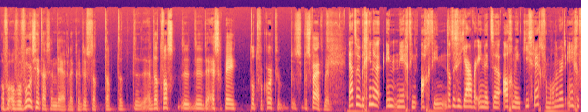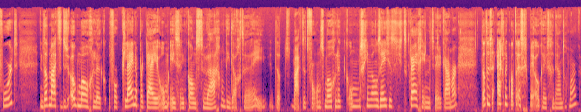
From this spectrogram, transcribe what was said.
over, over voorzitters en dergelijke. Dus dat, dat, dat, dat, dat was de, de, de SGP tot voor kort bespaard ben. Laten we beginnen in 1918. Dat is het jaar waarin het uh, algemeen kiesrecht voor mannen werd ingevoerd. En dat maakte dus ook mogelijk voor kleine partijen om eens een kans te wagen. Want die dachten, hey, dat maakt het voor ons mogelijk om misschien wel een zeteltje te krijgen in de Tweede Kamer. Dat is eigenlijk wat de SGP ook heeft gedaan, toch Mark?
